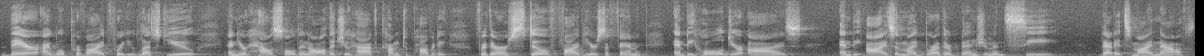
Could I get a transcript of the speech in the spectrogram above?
There I will provide for you, lest you and your household and all that you have come to poverty, for there are still five years of famine. And behold, your eyes and the eyes of my brother Benjamin see that it's my mouth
